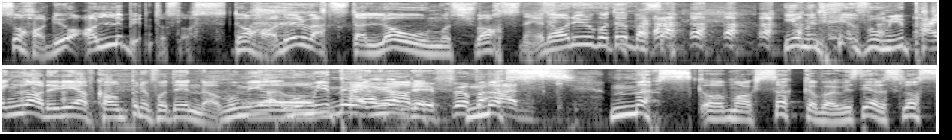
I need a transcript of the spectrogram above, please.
så hadde jo alle begynt å slåss. Da hadde det vært Stallone mot Schwarzenegger. Da hadde jo gått beste. Jo, men Hvor mye penger hadde de av kampene fått inn, da? Hvor mye, hvor mye penger hadde Musk. Musk og Mark Zuckerberg hvis de hadde slåss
